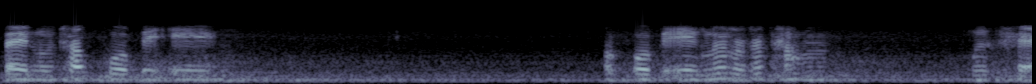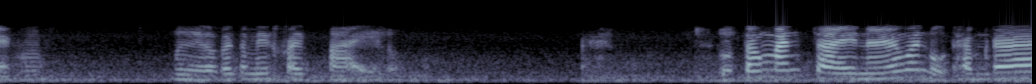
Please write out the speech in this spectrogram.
แต่หนูชอบกลัวไปเองพอกลัวไปเองแล้วเราก็ทำมือแข็ง มือเราก็จะไม่ค่อยไปหรอก นูต้องมั่นใจนะว่าหนูทำได้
